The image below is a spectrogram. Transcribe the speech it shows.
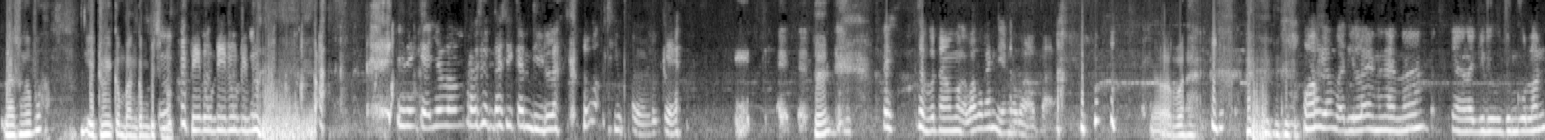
langsung apa? Hidungnya kembang kempis tiru tiru tiru ini kayaknya mempresentasikan Dila kok dipeluk ya. Eh, eh sebut nama nggak apa-apa kan? Ya nggak apa-apa. Nggak apa maaf ya Mbak Dila yang di sana yang lagi di ujung kulon.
